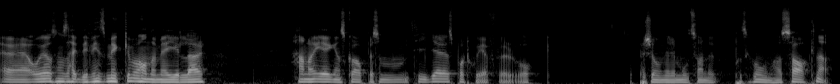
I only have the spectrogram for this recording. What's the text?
Eh, och jag som sagt, det finns mycket med honom jag gillar. Han har egenskaper som tidigare sportchefer och personer i motsvarande position har saknat.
